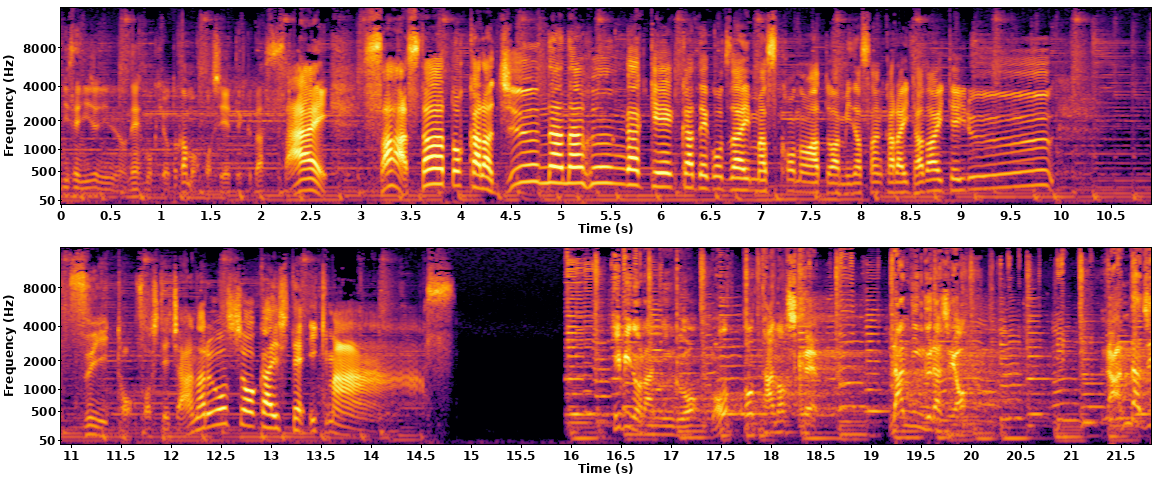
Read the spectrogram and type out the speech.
2022年のね目標とかも教えてください。さあスタートから17分が経過でございます。この後は皆さんから頂いているツイートそしてジャーナルを紹介していきます。日々のランニングをもっと楽しく。ランニングラジオ。ランラジ。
